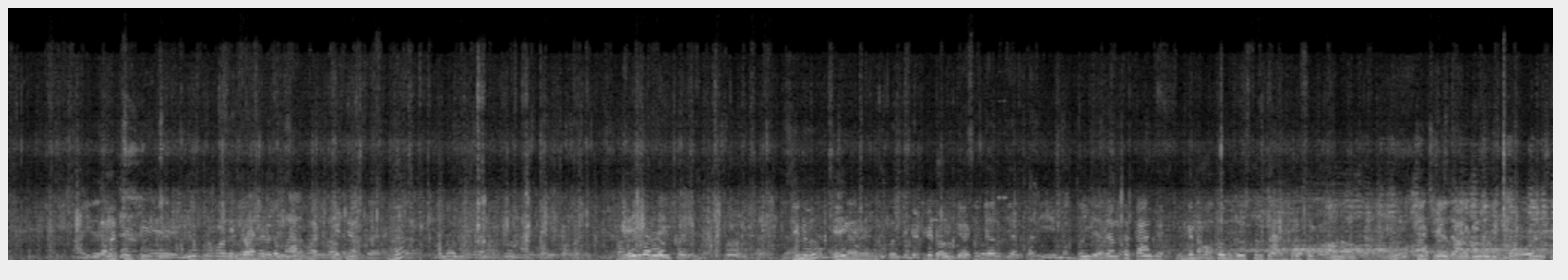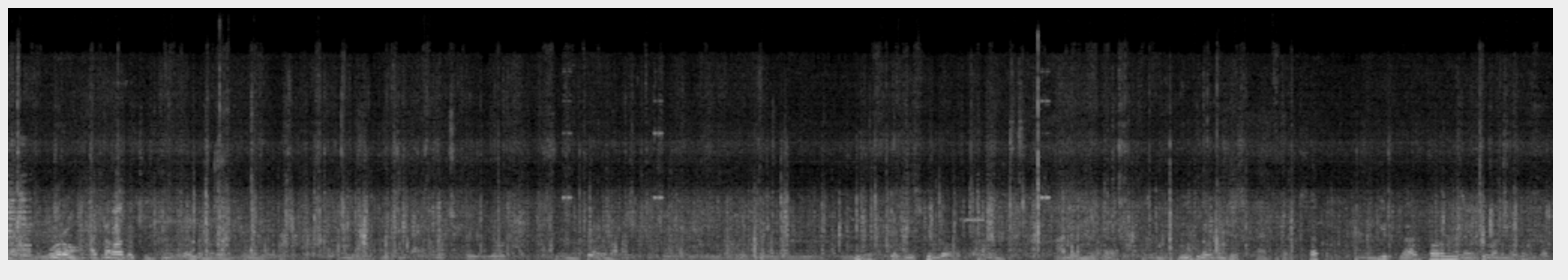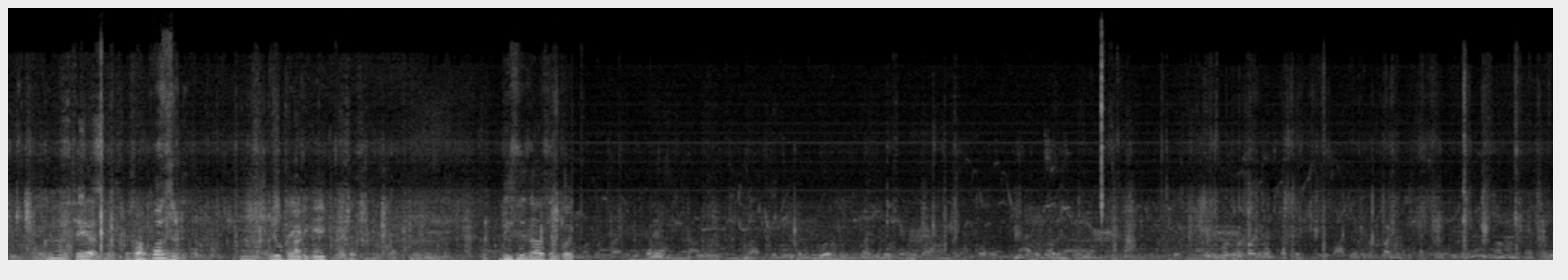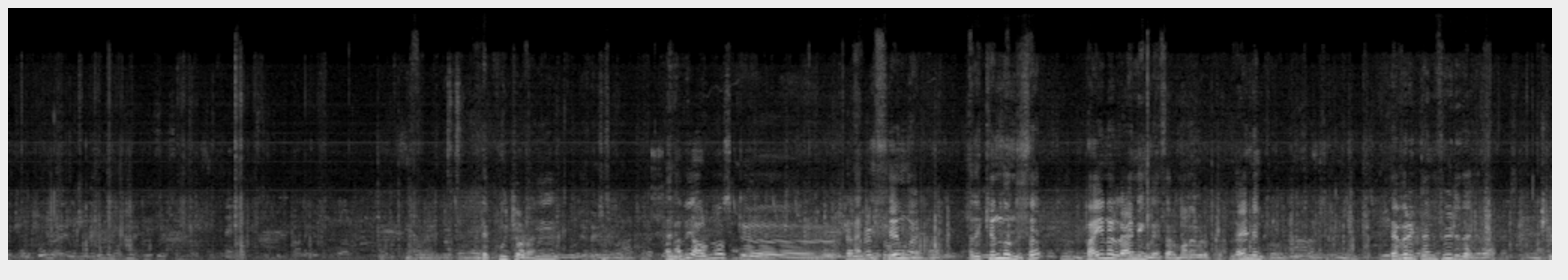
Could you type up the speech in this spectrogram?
కలెక్టర్కి న్యూ ప్రపోజల్ సీను జై గారు ఎందుకు కొంచెం గట్టిగా డెవలప్ డెవలప్ చేయాలి సార్ ఈ మొత్తం ఇదంతా కాంక్రీట్ ఇంకా నౌకలు చూస్తాం సార్ ఇంప్రెసివ్ అవునవును సార్ దానికంటే ఇంత ఓల్డ్ సార్ పూర్వం అది తర్వాత వచ్చింది ఈ platform ninety one meters proposed. Straight eight meters this is also going అంటే కూర్చోడానికి. అది ఆల్మోస్ట్ మినిట్స్ సేమ్ అది కింద ఉంది సార్. పైన ల్యాండింగ్ లేదు సార్ మనం ఇప్పుడు ల్యాండింగ్ ఎవ్రీ టెన్ ఫీట్ దగ్గర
